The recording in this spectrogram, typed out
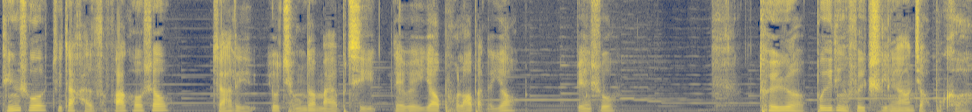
听说这家孩子发高烧，家里又穷得买不起那位药铺老板的药，便说：“退热不一定非吃羚羊角不可。”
